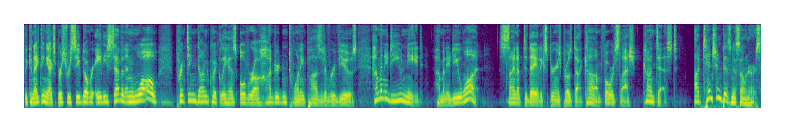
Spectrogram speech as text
The Connecting Experts received over 87, and whoa, Printing Done Quickly has over 120 positive reviews. How many do you need? How many do you want? Sign up today at experiencepros.com forward slash contest. Attention business owners.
